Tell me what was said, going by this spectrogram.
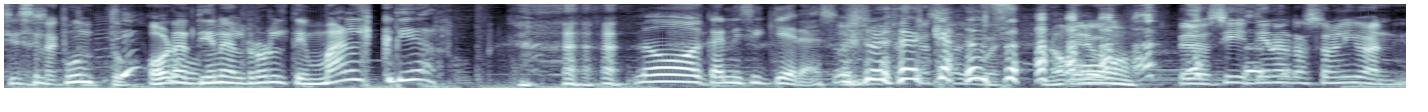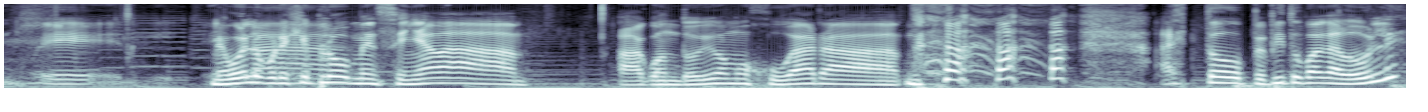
Si es el punto. Sí, Ahora tiene el rol de mal criar. No, acá ni siquiera eso. No casos alcanza. No. Pero, pero sí, tiene razón, Iván. Eh, Mi abuelo, por ejemplo, me enseñaba a cuando íbamos a jugar a. a esto Pepito Paga Doble.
